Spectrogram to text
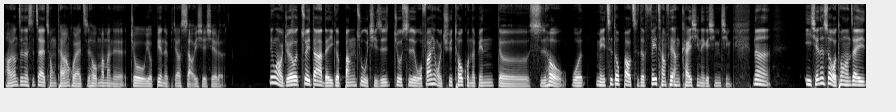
好像真的是在从台湾回来之后，慢慢的就有变得比较少一些些了。另外，我觉得最大的一个帮助，其实就是我发现我去 Toko 那边的时候，我每次都保持着非常非常开心的一个心情。那以前的时候，我通常在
